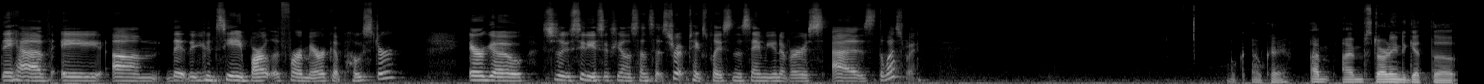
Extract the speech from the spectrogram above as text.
they have a um, they, you can see a Bartlet for America poster. Ergo, Studio 60 on the Sunset Strip takes place in the same universe as The West Wing. Ok- Okay, I'm I'm starting to get the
